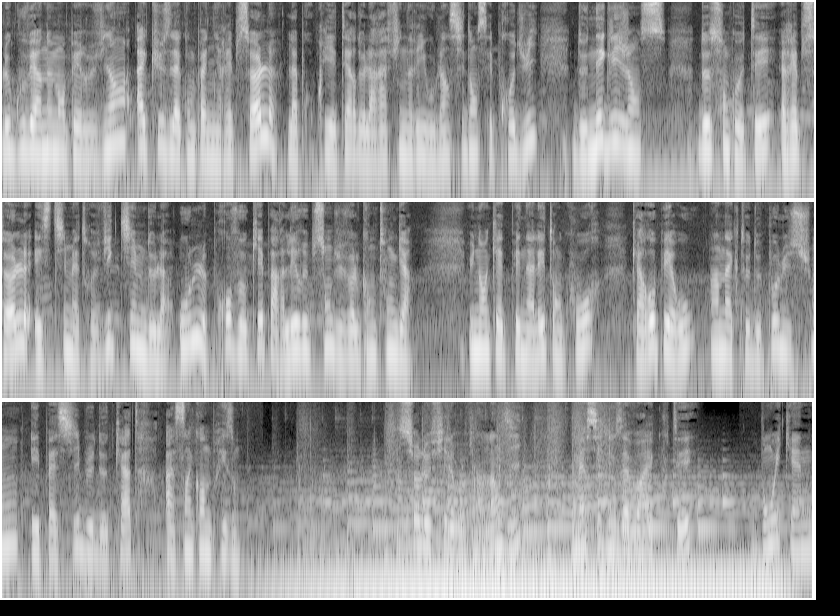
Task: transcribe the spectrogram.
Le gouvernement péruvien accuse la compagnie Repsol, la propriétaire de la raffinerie où l'incident s'est produit, de négligence. De son côté, Repsol estime être victime de la houle provoquée par l'éruption du volcan Tonga. Une enquête pénale est en cours, car au Pérou, un acte de pollution est passible de 4 à 5 ans de prison. Sur le fil revient lundi. Merci de nous avoir écoutés. Bon week-end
